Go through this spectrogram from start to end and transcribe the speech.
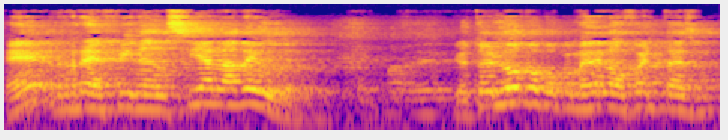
¿Eh? Refinanciar la deuda. Yo estoy loco porque me den la oferta de eso.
